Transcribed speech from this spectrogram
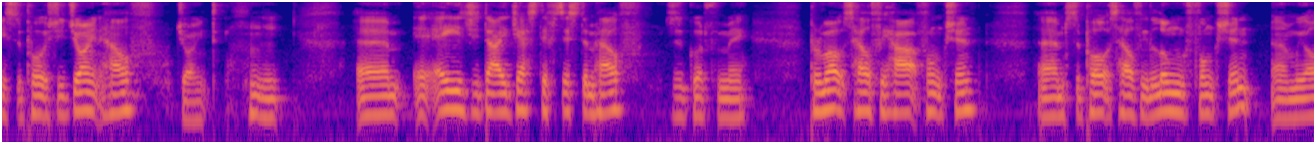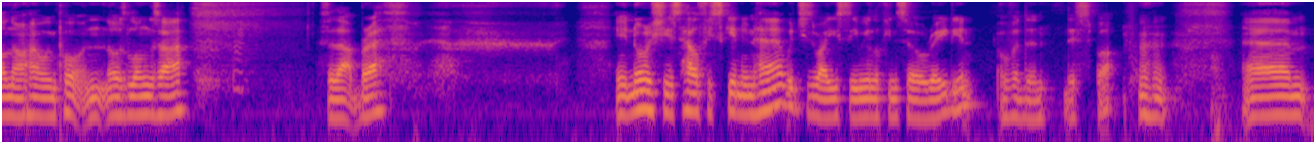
It supports your joint health. Joint. um, it aids your digestive system health, This is good for me promotes healthy heart function, um, supports healthy lung function, and we all know how important those lungs are for that breath. It nourishes healthy skin and hair, which is why you see me looking so radiant, other than this spot. um,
